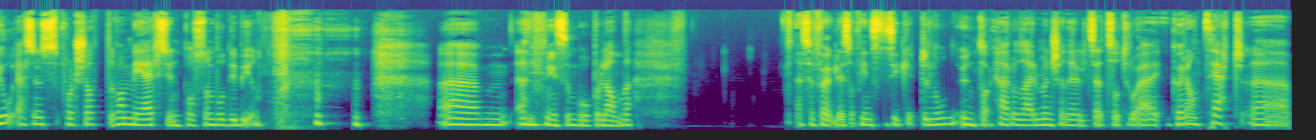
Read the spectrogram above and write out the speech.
jo, jeg syns fortsatt det var mer synd på oss som bodde i byen. um, enn vi som bor på landet. Selvfølgelig så finnes det sikkert noen unntak her og der, men generelt sett så tror jeg garantert eh,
